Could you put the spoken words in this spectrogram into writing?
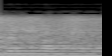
Amen.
